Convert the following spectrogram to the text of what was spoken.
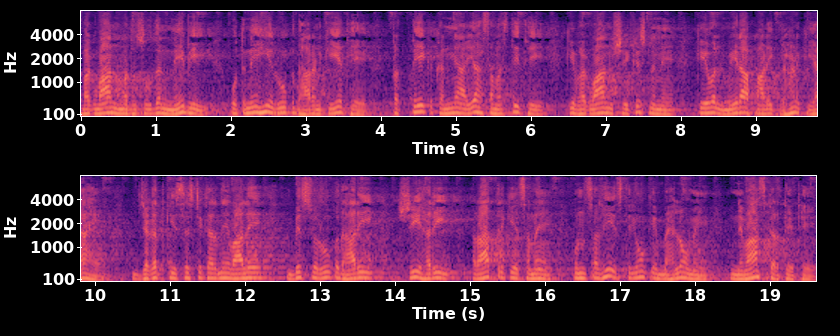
भगवान मधुसूदन ने भी उतने ही रूप धारण किए थे। प्रत्येक कन्या यह समझती थी कि भगवान श्री कृष्ण ने केवल मेरा पाणी ग्रहण किया है। जगत की सृष्टि करने वाले विश्व रूपधारी श्री हरि रात्रि के समय उन सभी स्त्रियों के महलों में निवास करते थे।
